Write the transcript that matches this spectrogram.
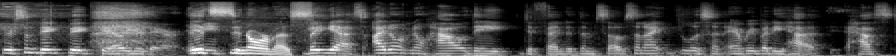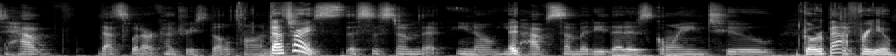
There's some big big failure there. I it's mean, enormous But yes, I don't know how they defended themselves. And I listen, everybody ha- has to have. That's what our country's built on. That's right. The system that you know you have somebody that is going to go to bat for you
